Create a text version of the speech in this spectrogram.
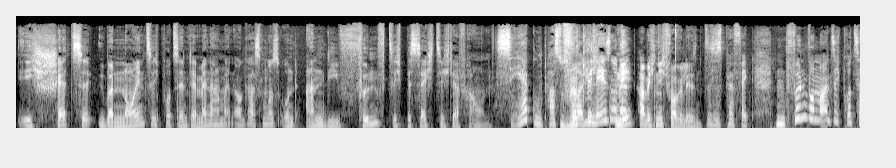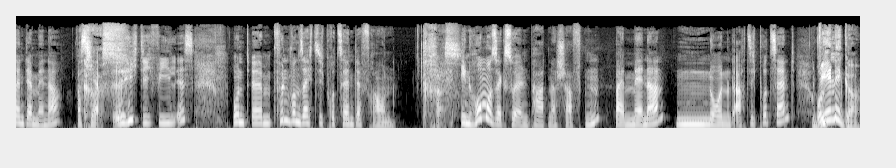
ich schätze, über 90 Prozent der Männer haben einen Orgasmus und an die 50 bis 60 der Frauen. Sehr gut. Hast du es vorher gelesen? Oder? Nee, habe ich nicht vorgelesen. Das ist perfekt. 95 Prozent der Männer, was Krass. ja richtig viel ist, und ähm, 65 Prozent der Frauen. Krass. In homosexuellen Partnerschaften bei Männern 89 Prozent. Weniger.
